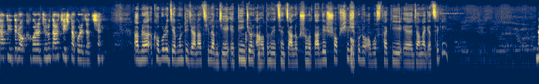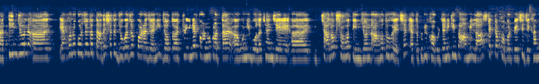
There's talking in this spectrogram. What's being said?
যাত্রীদের রক্ষা করার জন্য তারা চেষ্টা করে যাচ্ছেন। আমরা খবরে যেমনটি জানাছিলাম যে তিনজন আহত হয়েছেন চালক সহ তাদের সবশেষ কোনো অবস্থা কি জানা গেছে কি? না, তিনজন এখনও পর্যন্ত তাদের সাথে যোগাযোগ করা যায়নি। যত ট্রেনের কর্মকর্তা উনি বলেছেন যে চালক সহ তিনজন আহত হয়েছেন এতটুকু খবর জানি। কিন্তু আমি লাস্ট একটা খবর পেয়েছি, যেখানে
